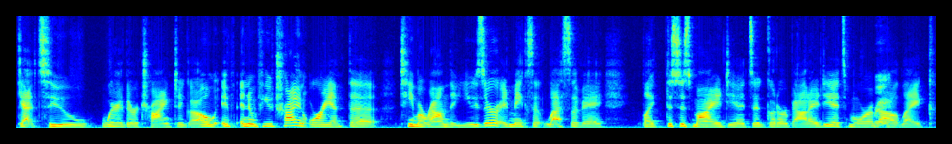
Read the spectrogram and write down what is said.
get to where they're trying to go if and if you try and orient the team around the user it makes it less of a like this is my idea it's a good or bad idea it's more about like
